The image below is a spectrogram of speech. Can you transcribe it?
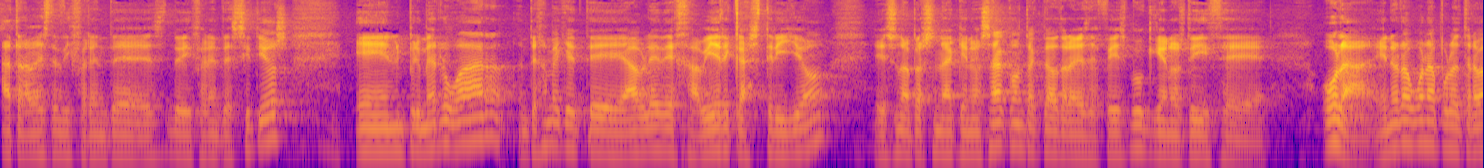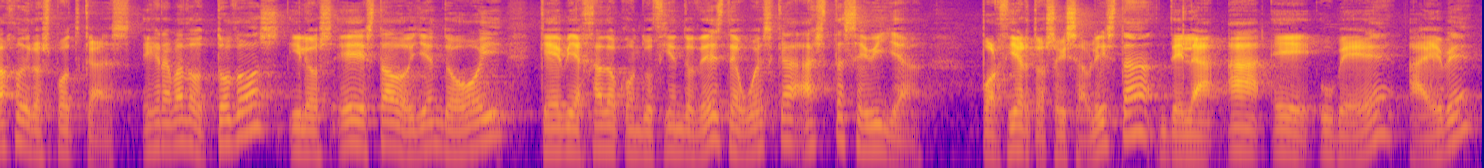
a través de diferentes, de diferentes sitios. En primer lugar, déjame que te hable de Javier Castrillo. Es una persona que nos ha contactado a través de Facebook y que nos dice... Hola, enhorabuena por el trabajo de los podcasts. He grabado todos y los he estado oyendo hoy que he viajado conduciendo desde Huesca hasta Sevilla. Por cierto, soy sablista de la AEVE, AEVE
